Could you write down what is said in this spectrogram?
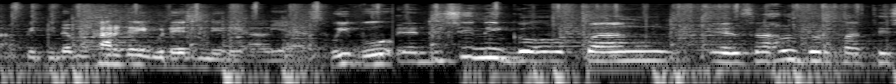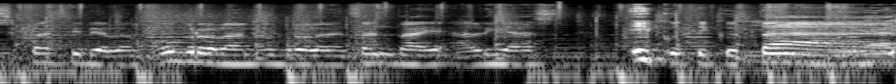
tapi tidak menghargai budaya sendiri alias wibu. Dan di sini gue Opang yang selalu berpartisipasi dalam obrolan-obrolan santai alias ikut-ikutan.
